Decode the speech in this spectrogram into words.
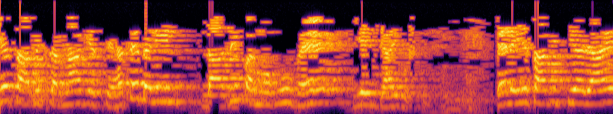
یہ ثابت کرنا کہ صحت دلیل لازم پر موقوف ہے، یہ انتہائی مشکل ہے۔ پہلے یہ ثابت کیا جائے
